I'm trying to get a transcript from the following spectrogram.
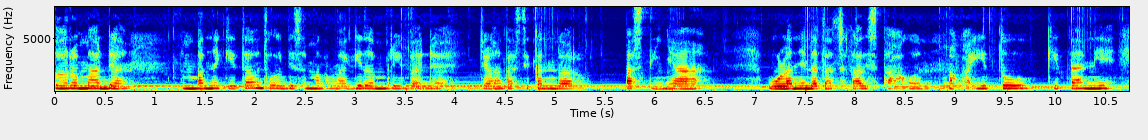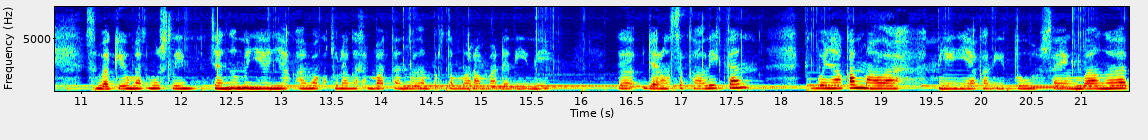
Ramadan tempatnya kita untuk lebih semangat lagi dalam beribadah. Jangan kasih kendor. Pastinya bulannya datang sekali setahun. Maka itu kita nih sebagai umat muslim jangan menyia-nyiakan waktu dan kesempatan dalam pertemuan Ramadan ini. Gak jarang sekali kan kebanyakan malah menyia-nyiakan itu. Sayang banget.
